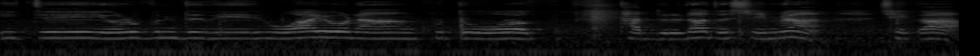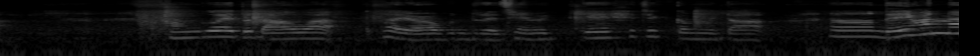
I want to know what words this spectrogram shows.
이제 여러분들이 좋아요랑 구독 다 눌러주시면 제가 광고에도 나와서 여러분들을 재밌게 해줄 겁니다. 어, 내일 만나요.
